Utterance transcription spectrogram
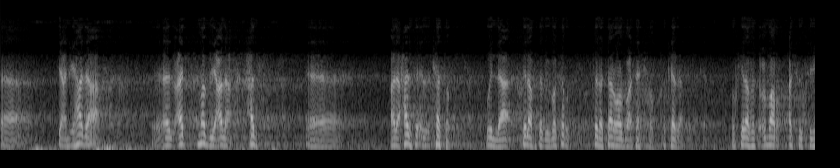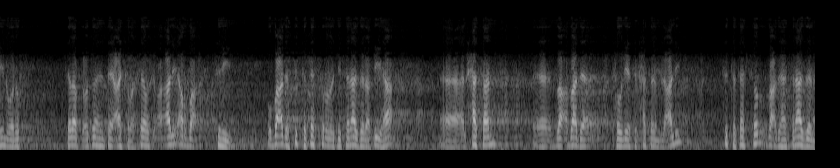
آه يعني هذا العد مبني على حذف آه على حذف الكسر وإلا خلافة أبي بكر سنتان وأربعة أشهر وكذا. وخلافة عمر عشر سنين ونصف. خلافة عثمان اثنتي عشرة خلافة علي أربع سنين. وبعد ستة أشهر التي تنازل فيها آه، الحسن آه، بعد تولية الحسن بن علي ستة أشهر. بعدها تنازل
